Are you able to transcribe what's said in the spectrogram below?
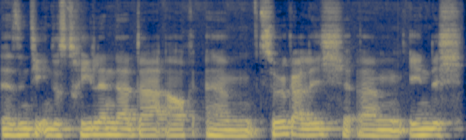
Äh, sind die Industrieländer da auch ähm, zögerlich, ähm, ähnlich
